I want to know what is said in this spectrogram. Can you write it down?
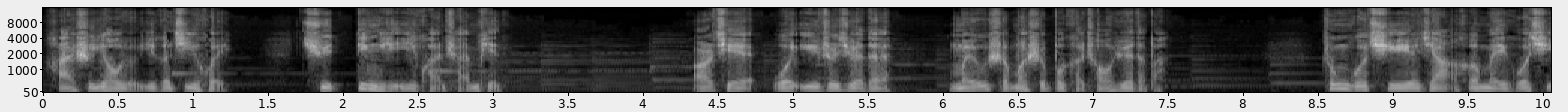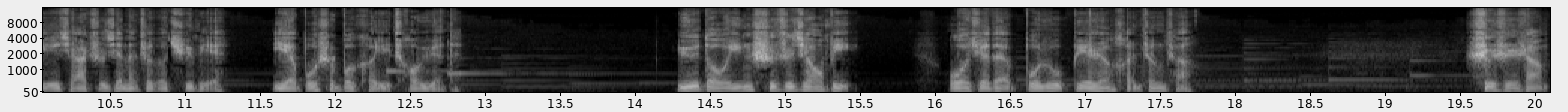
还是要有一个机会去定义一款产品。而且我一直觉得没有什么是不可超越的吧。中国企业家和美国企业家之间的这个区别也不是不可以超越的。与抖音失之交臂，我觉得不如别人很正常。事实上，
